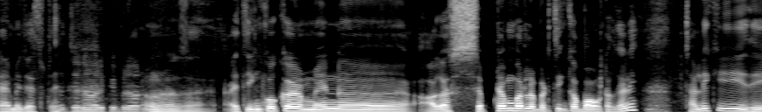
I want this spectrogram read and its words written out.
డ్యామేజ్ అవుతాయి జనవరి ఫిబ్రవరి. అయితే ఇంకొక మెయిన్ ఆగస్ట్ సెప్టెంబర్లో పెడితే ఇంకా బాగుంటుంది. కానీ చలికి ఇది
